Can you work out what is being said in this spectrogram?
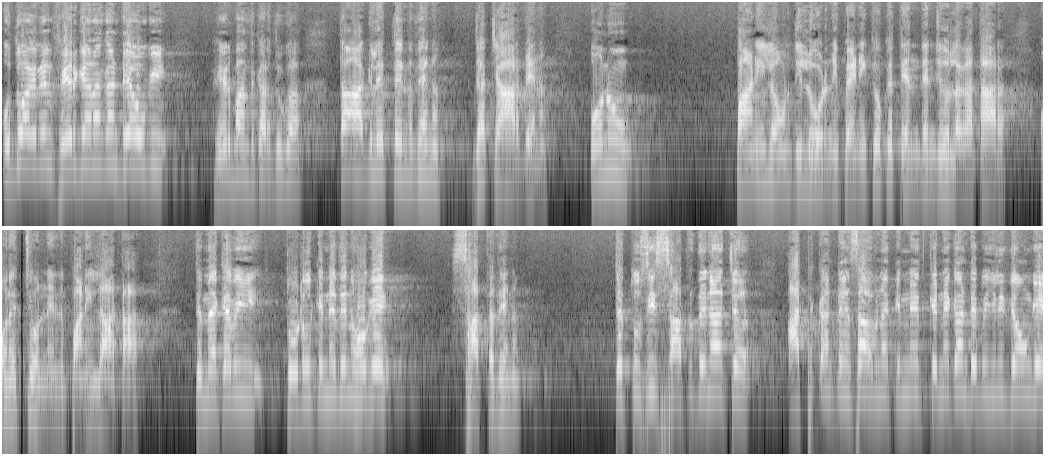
ਉਦੋਂ ਅਗਲੇ ਦਿਨ ਫੇਰ 11 ਘੰਟੇ ਆਊਗੀ, ਫੇਰ ਬੰਦ ਕਰ ਦੂਗਾ। ਤਾਂ ਅਗਲੇ 3 ਦਿਨ ਜਾਂ 4 ਦਿਨ ਉਹਨੂੰ ਪਾਣੀ ਲਾਉਣ ਦੀ ਲੋੜ ਨਹੀਂ ਪੈਣੀ, ਕਿਉਂਕਿ 3 ਦਿਨ ਜਦੋਂ ਲਗਾਤਾਰ ਉਹਨੇ ਝੋਨੇ ਨੂੰ ਪਾਣੀ ਲਾਤਾ। ਤੇ ਮੈਂ ਕਿਹਾ ਵੀ ਟੋਟਲ ਕਿੰਨੇ ਦਿਨ ਹੋ ਗਏ? 7 ਦਿਨ। ਤੇ ਤੁਸੀਂ 7 ਦਿਨਾਂ 'ਚ 8 ਘੰਟੇ ਦੇ ਹਿਸਾਬ ਨਾਲ ਕਿੰਨੇ ਕਿੰਨੇ ਘੰਟੇ ਬਿਜਲੀ ਦਿਓਗੇ?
